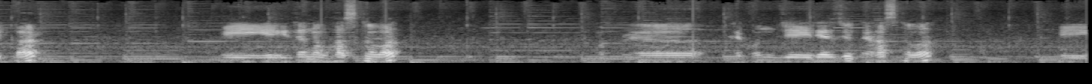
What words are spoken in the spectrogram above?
এই পার এই এটার নাম হাসনাবাদ। এখন যে এরিয়ার জন্য হাসনাবাদ, এই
